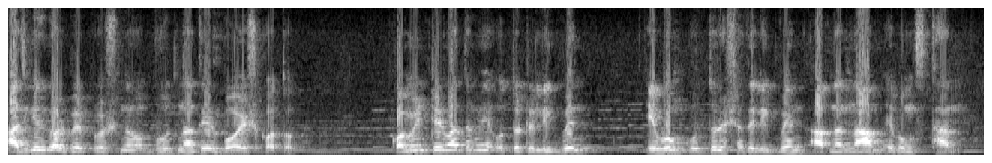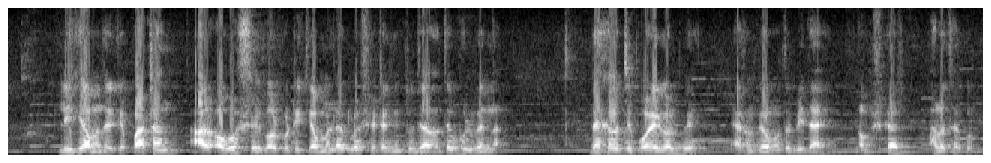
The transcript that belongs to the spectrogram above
আজকের গল্পের প্রশ্ন, ভূতনাথের বয়স কত? কমেন্টের মাধ্যমে উত্তরটি লিখবেন। এবং উত্তরের সাথে লিখবেন আপনার নাম এবং স্থান। লিখে আমাদেরকে পাঠান, আর অবশ্যই গল্পটি কেমন লাগল সেটা কিন্তু জানাতে ভুলবেন না। দেখা হচ্ছে পরে গল্পে। এখনকার মতো বিদায়। নমস্কার। ভালো থাকুন।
